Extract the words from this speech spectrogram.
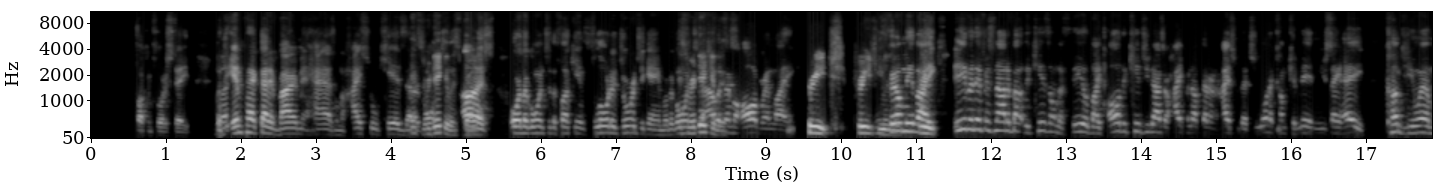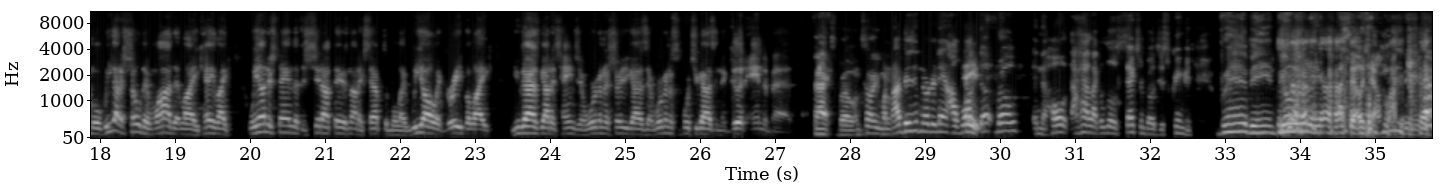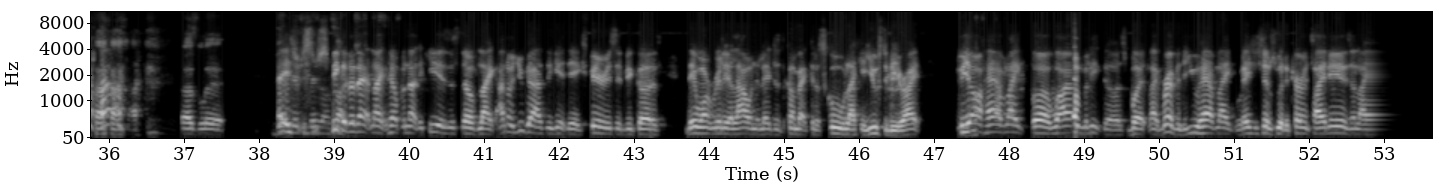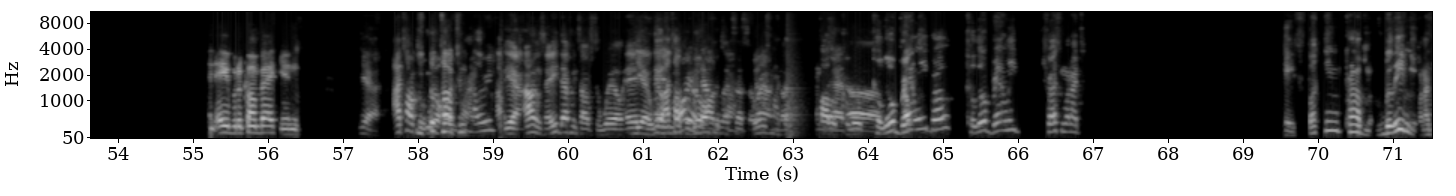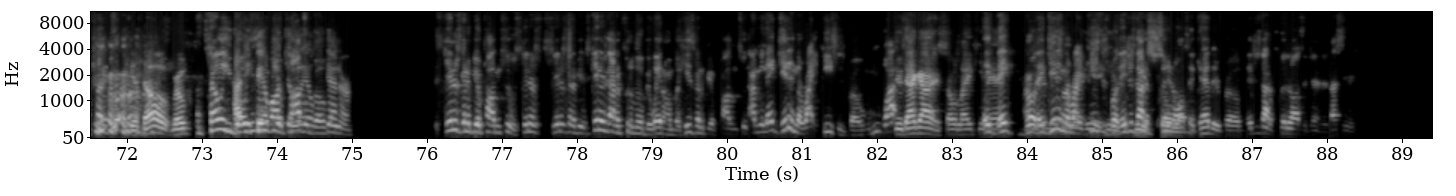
fucking Florida State, But, the impact that environment has on the high school kids that it's are ridiculous, bro. bro. us, or they're going to the fucking Florida Georgia game, or they're going to ridiculous. Alabama Auburn, like Preach, preach. you Miller, feel me? preach. Like, even if it's not about the kids on the field, like all the kids you guys are hyping up that are in high school that you want to come commit and you say, hey, come to UM. Well, we got to show them why that, like, hey, like, we understand that the shit out there is not acceptable. Like, we all agree, but like, you guys got to change it. And we're going to show you guys that we're going to support you guys in the good and the bad. Facts, bro. I'm telling you, when I visited Notre Dame, I walked Hey. up, bro, and the whole I had like a little section, bro, just screaming, Brevin Jordan. I said, oh yeah, I'm locked in. that." That's lit. Hey, Damn, s- near s- on speaking of that, like helping out the kids and stuff, like I know you guys didn't get to experience it because they weren't really allowing the legends to come back to the school like it used to be, right? Do y'all have like, uh, well, I know Malik does, but like Brevin, do you have like relationships with the current tight ends and like and able to come back and Yeah, I talk to You Will still all talk the to time. Mallory? Yeah, I was say he definitely talks to Will. And, Yeah, Will, I and talk to Will all the definitely lets time. us Will's around, my you guy. Follow that, Khalil, uh, Khalil Brantley, bro. Khalil Brantley. Trust me when I. T- a fucking problem. Believe me when I'm trying to. your dog, bro? I'm telling you, bro. How do you feel gonna about problem, Jaleel. Skinner? Skinner's gonna be a problem too. Skinner's Skinner's gonna be Skinner's got to put a little bit weight on, but he's gonna be a problem too. I mean, they get in the right pieces, bro. When you watch, Dude, that guy is so lanky, they, man. they I bro, met they get in the right He- pieces, he bro. They just got to put so it all together, bro. They just got to put it all together. That's it.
